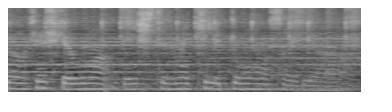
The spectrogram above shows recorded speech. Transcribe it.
Ya keşke bunu değiştirmek kilitli olmasaydı ya.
